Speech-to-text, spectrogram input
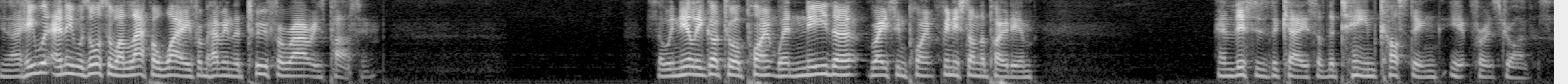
You know, he w- and he was also a lap away from having the two Ferraris pass him. So we nearly got to a point where neither racing point finished on the podium. And this is the case of the team costing it for its drivers.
